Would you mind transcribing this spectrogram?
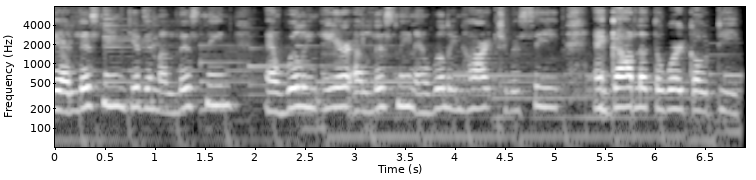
they are listening. Give them a listening and willing ear, a listening and willing heart to receive. And God, let the word go deep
